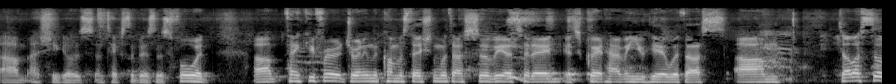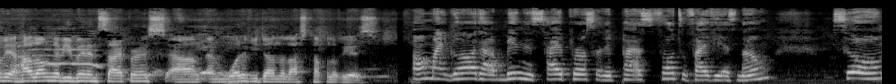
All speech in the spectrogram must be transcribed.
um, as she goes and takes the business forward. Um, thank you for joining the conversation with us, Sylvia, today. It's great having you here with us. Um, tell us, Sylvia, how long have you been in Cyprus um, and what have you done the last couple of years? Oh my God, I've been in Cyprus for the past four to five years now. So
